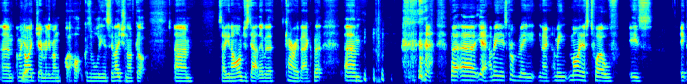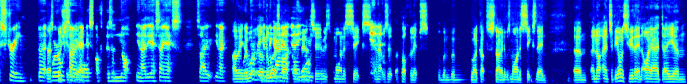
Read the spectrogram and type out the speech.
Um, I mean, Yeah. I generally run quite hot because of all the insulation I've got. Um, so you know, I'm just out there with a carrier bag, but um, but uh, yeah, I mean, it's probably you know, I mean, minus twelve is extreme, but That's we're also it, yeah. airsofters and not you know the SAS. So you know, I mean, the, uh, the worst I've gone down to was minus six, Yeah. and that was at Apocalypse when we woke up to snow, and it was minus six then. Um, and I, and to be honest with you, then I had a um,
